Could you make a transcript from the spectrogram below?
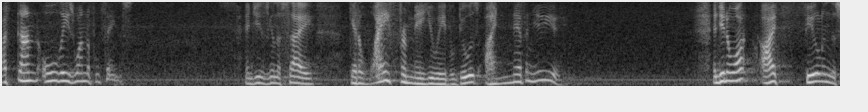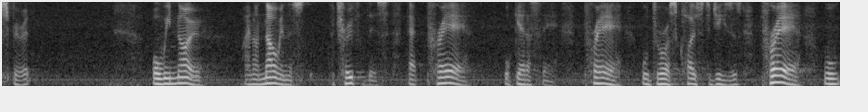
I've done all these wonderful things. And Jesus is going to say, Get away from me, you evildoers. I never knew you. And you know what? I feel in the Spirit, or we know, and I know in this, the truth of this, that prayer will get us there. Prayer will draw us close to Jesus. Prayer will,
